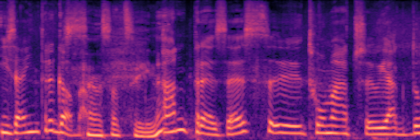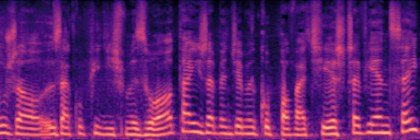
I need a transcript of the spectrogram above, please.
i zaintrygował. Sensacyjny? Pan prezes y, tłumaczył, jak dużo zakupiliśmy złota i że będziemy kupować jeszcze więcej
